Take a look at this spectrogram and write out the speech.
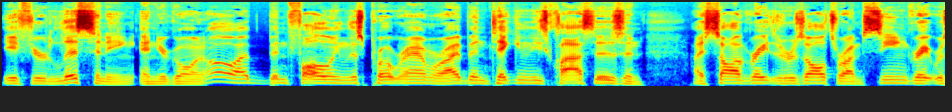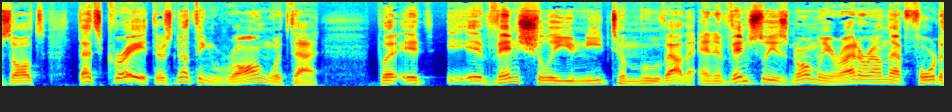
if you're listening and you're going, "Oh, I've been following this program or I've been taking these classes and I saw great results or I'm seeing great results." That's great. There's nothing wrong with that but it eventually you need to move out and eventually is normally right around that four to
